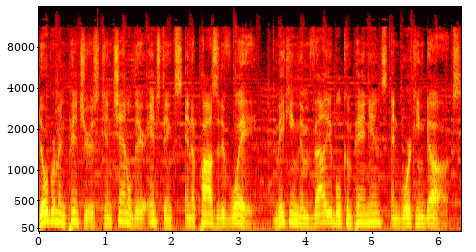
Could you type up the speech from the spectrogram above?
Doberman Pinschers can channel their instincts in a positive way, making them valuable companions and working dogs.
